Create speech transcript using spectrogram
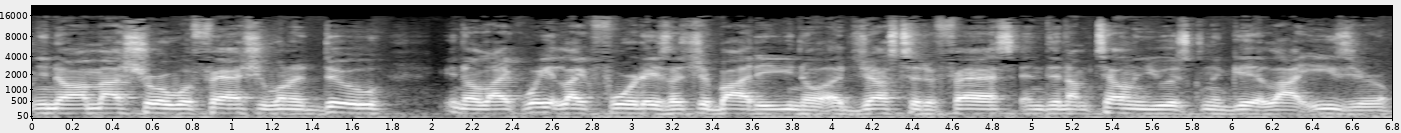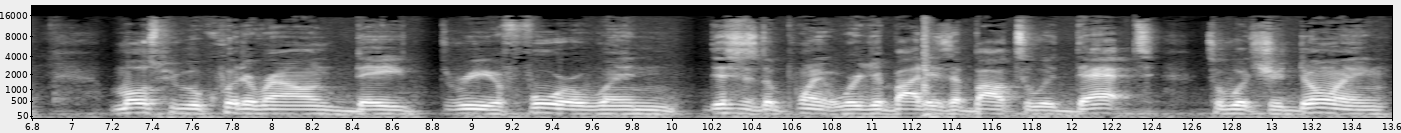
You know, I'm not sure what fast you want to do. You know, like wait like four days, let your body, you know, adjust to the fast, and then I'm telling you, it's to get a lot easier most people quit around day three or four when this is the point where your body is about to adapt to what you're doing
